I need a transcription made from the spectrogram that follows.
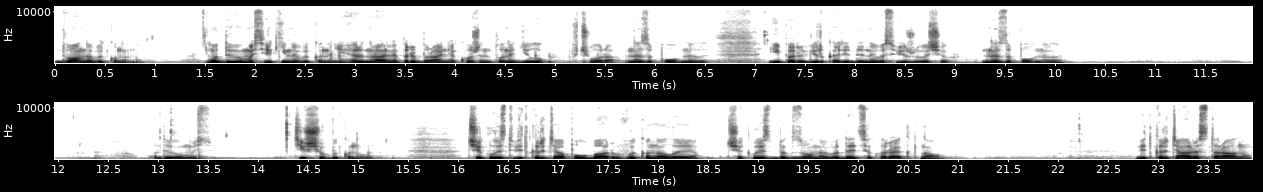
2 не виконано. От дивимося, які не виконані. Генеральне прибирання кожен понеділок вчора не заповнили. І перевірка рідини в освіжувачах не заповнили. Подивимось. Ті, що виконали. Чек-лист відкриття полбару виконали. Чек-лист бекзона ведеться коректно. Відкриття ресторану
